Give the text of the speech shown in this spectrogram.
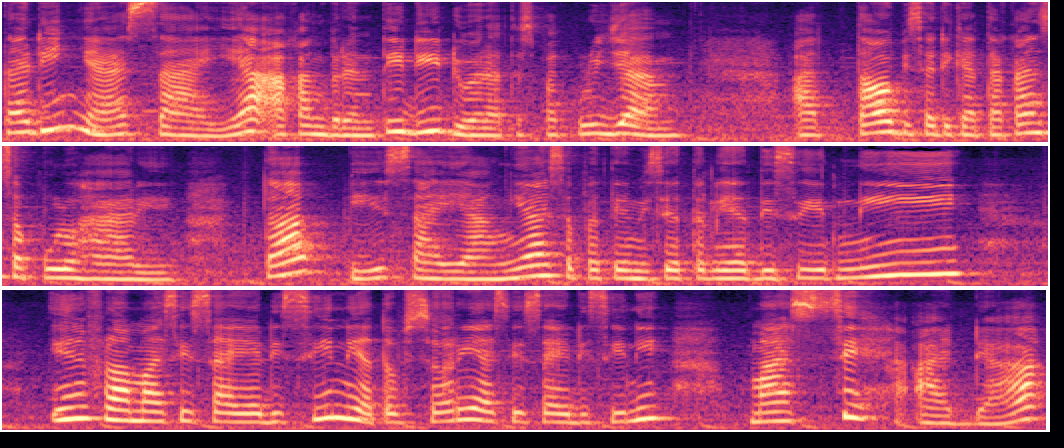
Tadinya saya akan berhenti di 240 jam atau bisa dikatakan 10 hari. Tapi sayangnya seperti yang bisa terlihat di sini, inflamasi saya di sini atau psoriasis saya di sini masih ada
